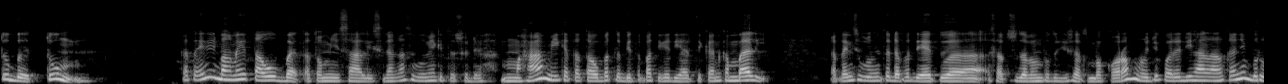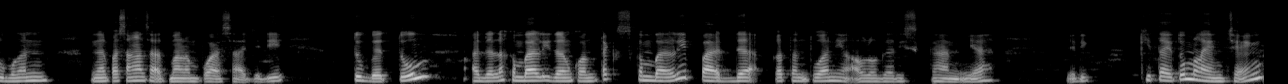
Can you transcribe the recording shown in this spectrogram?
tubetum. Kata ini dimaknai taubat atau menyesali, sedangkan sebelumnya kita sudah memahami kata taubat lebih tepat jika diartikan kembali. Kata ini sebelumnya terdapat di ayat 2, 187 surat Al-Baqarah merujuk pada dihalalkannya berhubungan dengan pasangan saat malam puasa. Jadi tubetum adalah kembali dalam konteks kembali pada ketentuan yang Allah gariskan ya. Jadi kita itu melenceng,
